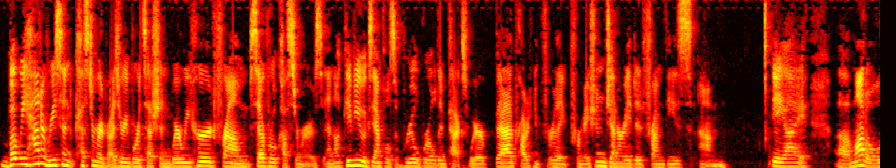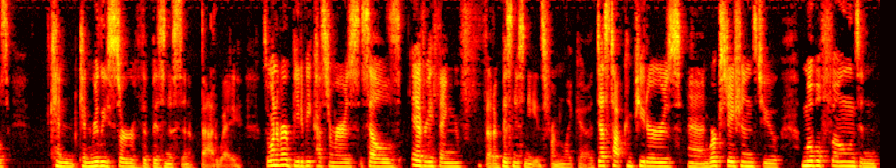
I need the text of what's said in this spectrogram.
But we had a recent customer advisory board session where we heard from several customers, and I'll give you examples of real world impacts where bad product information generated from these um, AI uh, models can can really serve the business in a bad way. So one of our B2B customers sells everything that a business needs from like uh, desktop computers and workstations to mobile phones and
